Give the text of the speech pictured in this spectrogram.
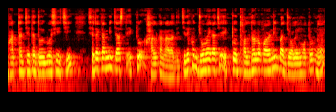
ভাঁড়টার যেটা দই বসিয়েছি, সেটাকে আমি জাস্ট একটু হালকা নাড়া দিচ্ছি। দেখুন, জমে গেছে, একটু থলথলও করেনি বা জলের মতো নয়,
